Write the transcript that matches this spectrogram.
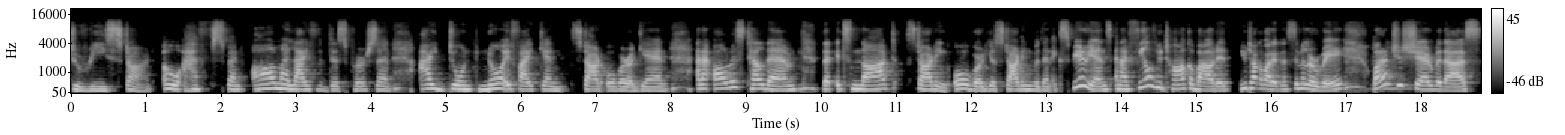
to restart. Oh, I've spent all my life with this person. I don't know if I can start over again. And I always tell them that it's not starting over, you're starting with an experience. And I feel you talk about it, you talk about it in a similar way. Why don't you mm-hmm. share with us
